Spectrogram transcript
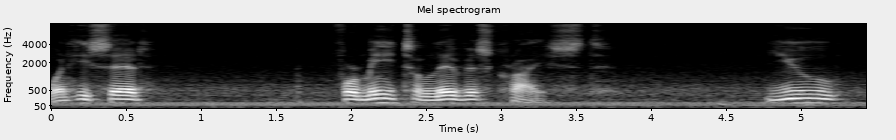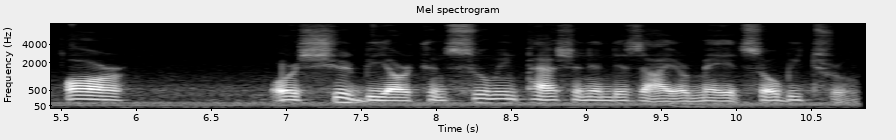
when he said, For me to live is Christ. You are or should be our consuming passion and desire. May it so be true.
